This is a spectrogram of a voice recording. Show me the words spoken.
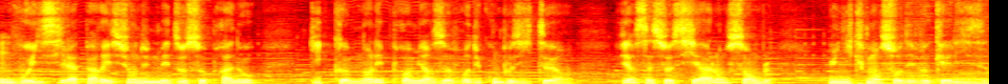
On voit ici l'apparition d'une mezzo-soprano qui, comme dans les premières œuvres du compositeur, vient s'associer à l'ensemble uniquement sur des vocalises.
